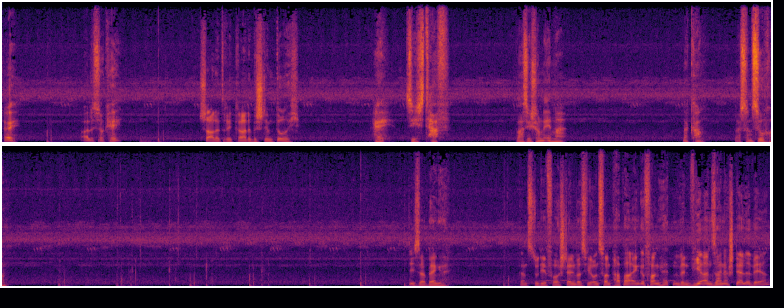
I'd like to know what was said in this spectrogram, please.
Hey, alles okay? Charlotte dreht gerade bestimmt durch. Hey, sie ist tough. War sie schon immer. Na komm, lass uns suchen. Dieser Bengel. Kannst du dir vorstellen, was wir uns von Papa eingefangen hätten, wenn wir an seiner Stelle wären?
